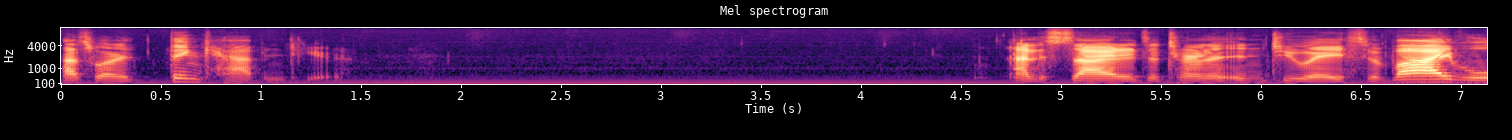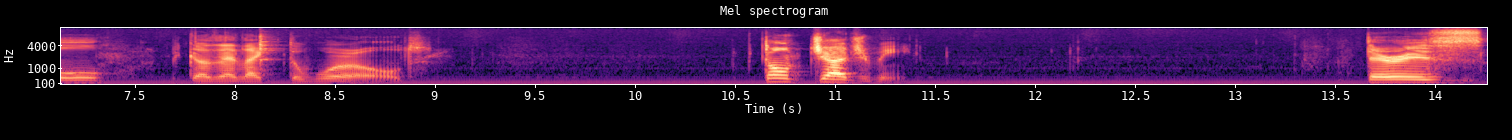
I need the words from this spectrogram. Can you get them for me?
That's what I think happened here. I decided to turn it into a survival because I like the world. Don't judge me. There is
